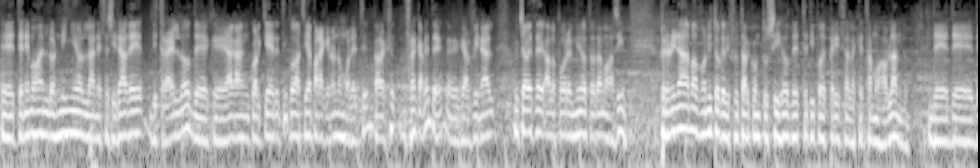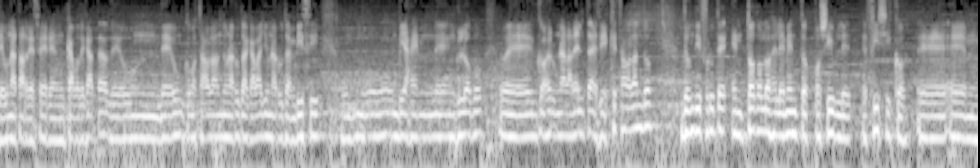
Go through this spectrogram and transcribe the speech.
eh, tenemos en los niños la necesidad de distraerlos, de que hagan cualquier tipo de actividad para que no nos molesten, para que, francamente, eh, que al final muchas veces a los pobres míos los tratamos así. Pero no hay nada más bonito que disfrutar con tus hijos de este tipo de experiencias de las que estamos hablando, de, de, un atardecer en Cabo de Gata, de un, de un, como estaba hablando, una ruta a caballo, una ruta en bici, un, viaje en, globo, eh, coger una ala delta, es decir, es que estamos hablando de un disfrute en todos los elementos posibles, físicos, em,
